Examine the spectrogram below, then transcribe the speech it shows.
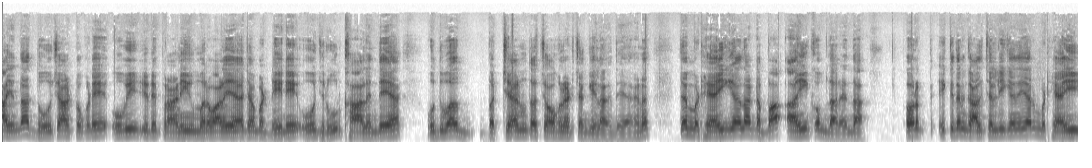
ਆ ਜਾਂਦਾ ਦੋ ਚਾਰ ਟੁਕੜੇ, ਉਹ ਵੀ ਜਿਹੜੇ ਪੁਰਾਣੀ ਉਮਰ ਵਾਲੇ ਆ ਜਾਂ ਵੱਡੇ ਨੇ, ਉਹ ਜ਼ਰੂਰ ਖਾ ਲੈਂਦੇ ਆ। ਉਦੋਂ ਬਾਅਦ ਬੱਚਿਆਂ ਨੂੰ ਤਾਂ ਚਾਕਲੇਟ ਚੰਗੇ ਲੱਗਦੇ ਆ, ਹੈਨਾ? ਤੇ ਮਠਿਆਈਆਂ ਦਾ ਡੱਬਾ ਆਈ ਘੁੰਮਦਾ ਰਹਿੰਦਾ। ਔਰ ਇੱਕ ਦਿਨ ਗੱਲ ਚੱਲੀ, ਕਹਿੰਦੇ ਯਾਰ ਮਠਿਆਈ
